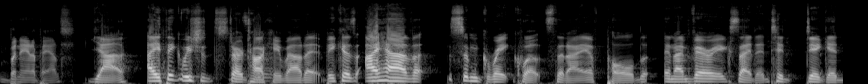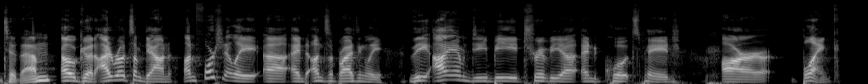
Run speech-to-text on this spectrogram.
banana pants. Yeah, I think we should start talking about it because I have some great quotes that I have pulled, and I'm very excited to dig into them. Oh, good. I wrote some down. Unfortunately, uh, and unsurprisingly, the IMDb trivia and quotes page are blank.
